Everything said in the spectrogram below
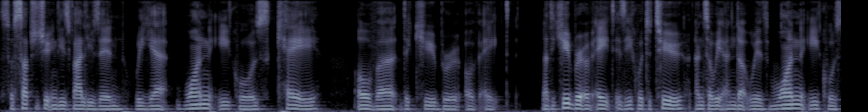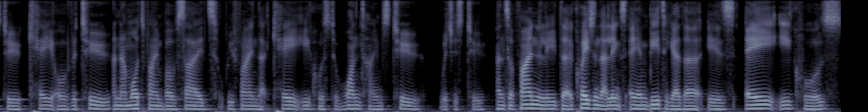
so substituting these values in, we get 1 equals k over the cube root of 8. Now the cube root of 8 is equal to 2 and so we end up with 1 equals to k over 2 and now multiplying both sides we find that k equals to 1 times 2 which is 2. And so finally the equation that links a and b together is a equals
